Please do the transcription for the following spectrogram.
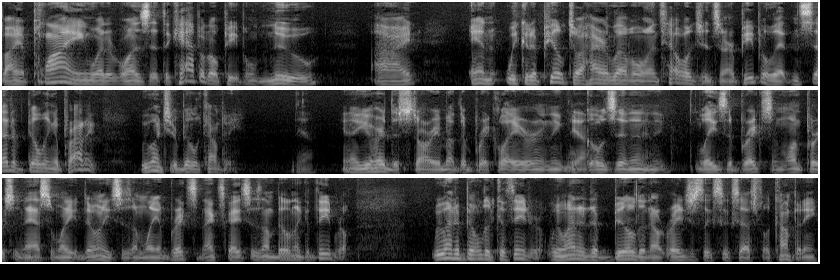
by applying what it was that the capital people knew, all right, and we could appeal to a higher level of intelligence in our people that instead of building a product, we want you to build a company. Yeah. You know, you heard the story about the bricklayer, and he Yeah. goes in and he lays the bricks, and one person asks him, "What are you doing?" He says, "I'm laying bricks." The next guy says, "I'm building a cathedral." We wanted to build a cathedral. We wanted to build an outrageously successful company.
